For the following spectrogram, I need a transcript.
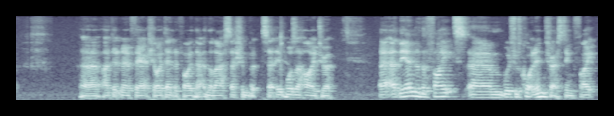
Uh, I don't know if they actually identified that in the last session, but uh, it was a Hydra. Uh, at the end of the fight, um, which was quite an interesting fight,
